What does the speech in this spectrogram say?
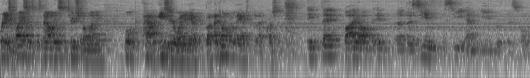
raise prices because now institutional money will have an easier way in. But I don't know the answer to that question. If they buy up, if, uh, the CM, CME group is called,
